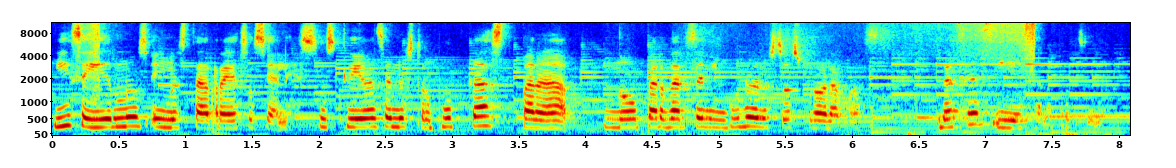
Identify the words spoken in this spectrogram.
y seguirnos en nuestras redes sociales. Suscríbanse a nuestro podcast para no perderse ninguno de nuestros programas. Gracias y hasta la próxima.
